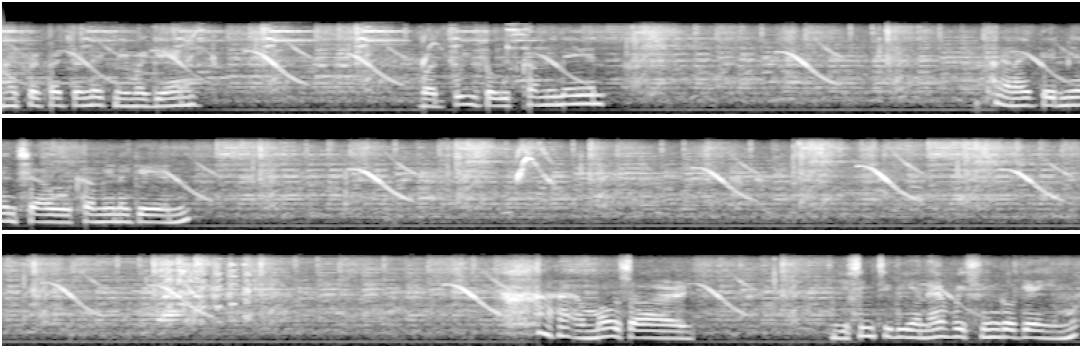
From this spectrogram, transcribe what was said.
I forgot your nickname again. But Weasel is coming in. And I bet Mienshao will come in again. Mozart, you seem to be in every single game.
